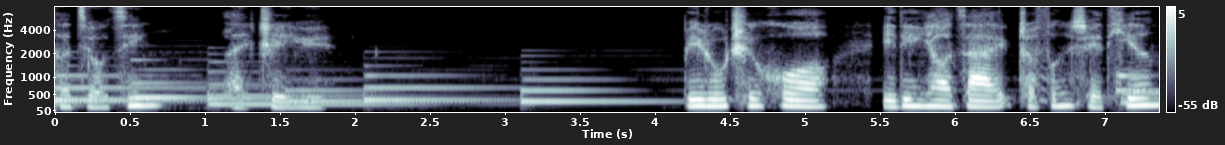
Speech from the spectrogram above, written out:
和酒精来治愈；比如吃货，一定要在这风雪天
